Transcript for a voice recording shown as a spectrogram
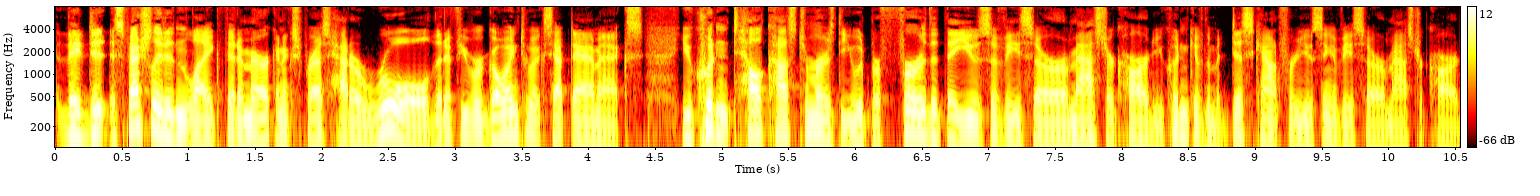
they did, especially didn't like that American Express had a rule that if you were going to accept Amex, you couldn't tell customers that you would prefer that they use a Visa or a MasterCard. You couldn't give them a discount for using a Visa or a MasterCard.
